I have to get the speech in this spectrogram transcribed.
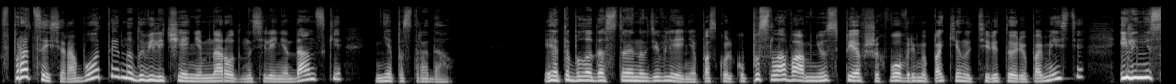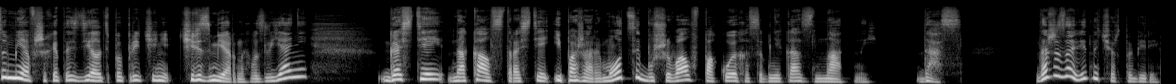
в процессе работы над увеличением народонаселения Дански не пострадал. И это было достойно удивления, поскольку, по словам не успевших вовремя покинуть территорию поместья или не сумевших это сделать по причине чрезмерных возлияний, гостей, накал страстей и пожар эмоций бушевал в покоях особняка знатный. Дас. Даже завидно, черт побери.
